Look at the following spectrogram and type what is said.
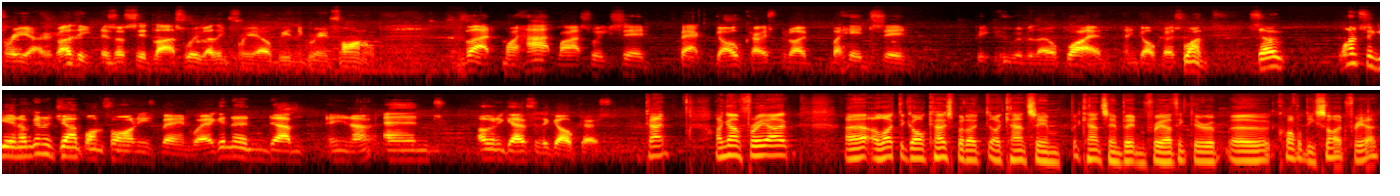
Freo. I think, as I said last week, I think Freo will be in the grand final. But my heart last week said back Gold Coast, but I my head said pick whoever they were playing, and Gold Coast won. So once again, I'm going to jump on Finey's bandwagon, and, um, you know, and I'm going to go for the Gold Coast. Okay, I'm going Freo. Uh, I like the Gold Coast, but I, I can't see him. I can't see him beating Freo. I think they're a, a quality side. Freo.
